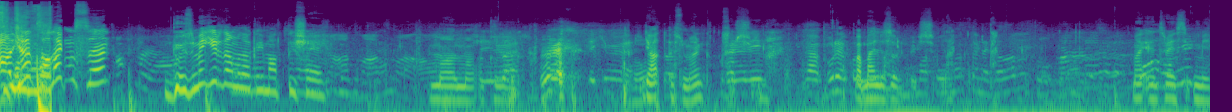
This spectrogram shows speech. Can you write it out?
Aa, ya salak mısın? Gözüme girdi amına koyayım attığı şey. Mal mal akıllı. Yat Osman saçım. Babayla zor bir iş. Bak. Bak interesting me.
